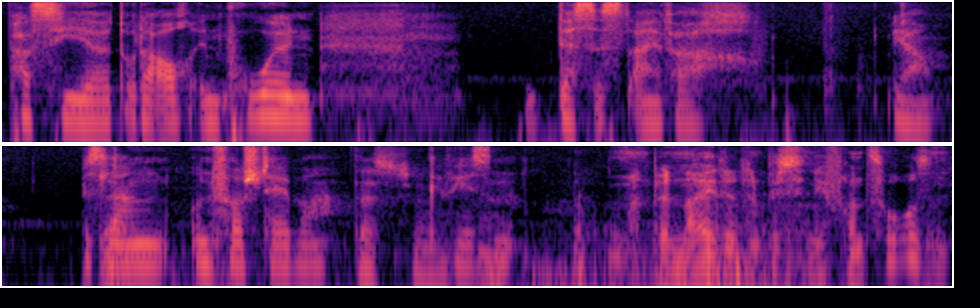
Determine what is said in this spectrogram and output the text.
passiert oder auch in Polen. Das ist einfach, ja, bislang unvorstellbar Das stimmt. gewesen. Man beneidet ein bisschen die Franzosen.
